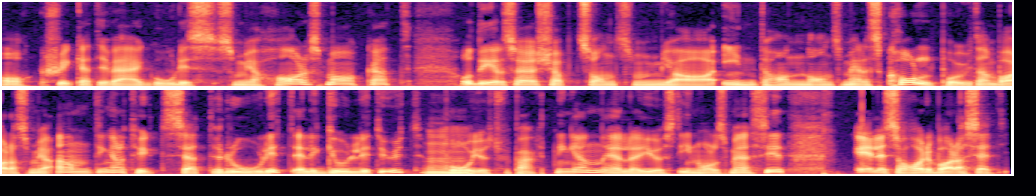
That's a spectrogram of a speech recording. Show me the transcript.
och skickat iväg godis som jag har smakat och dels har jag köpt sånt som jag inte har någon som helst koll på utan bara som jag antingen har tyckt sett roligt eller gulligt ut mm. på just förpackningen eller just innehållsmässigt eller så har det bara sett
